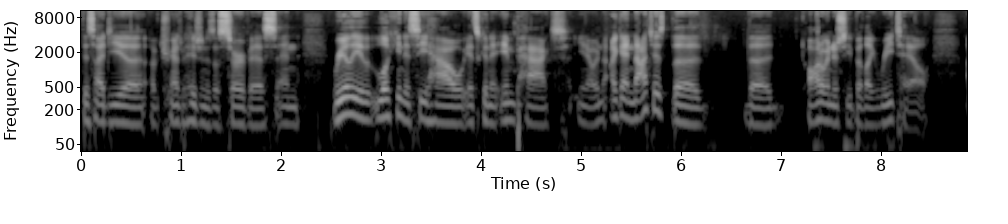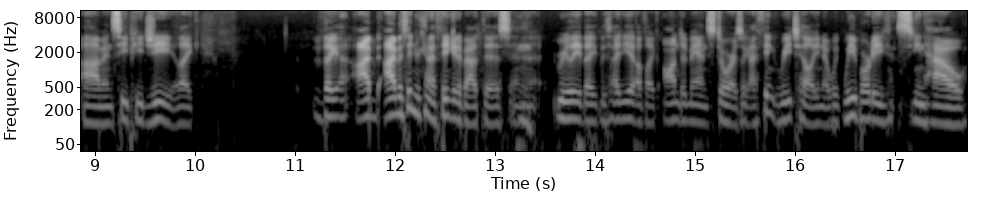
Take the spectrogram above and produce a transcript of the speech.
this idea of transportation as a service and really looking to see how it's going to impact, you know, again, not just the the auto industry, but like retail um, and CPG. Like the I've, I've been sitting here kind of thinking about this and really like this idea of like on-demand stores. Like I think retail, you know, we, we've already seen how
